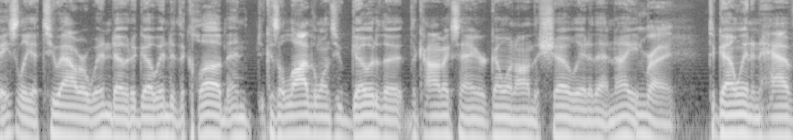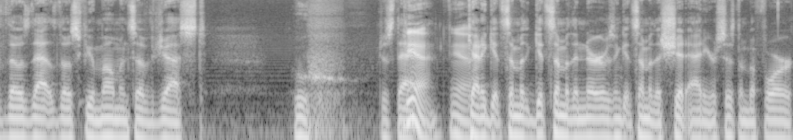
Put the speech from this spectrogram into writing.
basically a two-hour window to go into the club, and because a lot of the ones who go to the the comics hang are going on the show later that night Right. to go in and have those that those few moments of just, ooh, just that. Yeah, yeah. Got to get some of get some of the nerves and get some of the shit out of your system before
